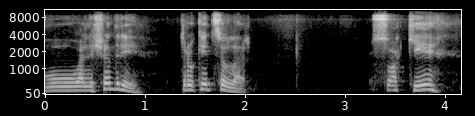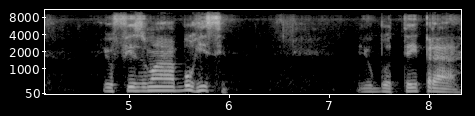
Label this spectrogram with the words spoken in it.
O Alexandre, troquei de celular. Só que eu fiz uma burrice. Eu botei para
